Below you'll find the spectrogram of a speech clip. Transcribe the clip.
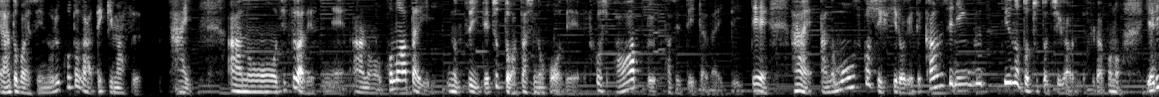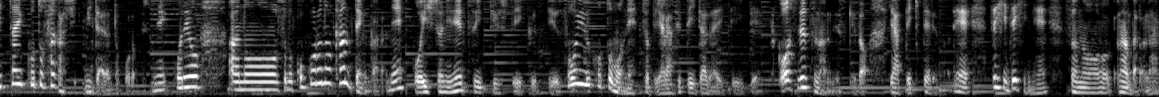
アドバイスに乗ることができます。はい。あのー、実はですね、あの、このあたりについて、ちょっと私の方で少しパワーアップさせていただいていて、はい。あの、もう少し広げて、カウンセリングっていうのとちょっと違うんですが、この、やりたいこと探しみたいなところですね。これを、あのー、その心の観点からね、こう一緒にね、追求していくっていう、そういうこともね、ちょっとやらせていただいていて、少しずつなんですけど、やってきてるので、ぜひぜひね、その、なんだろうな、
